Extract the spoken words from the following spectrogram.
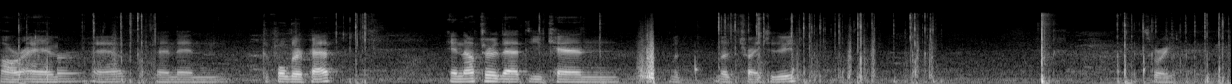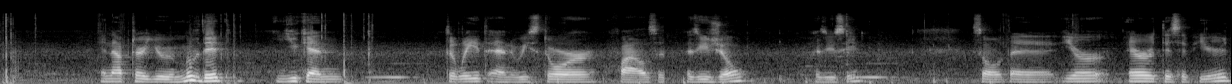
rm f and then the folder path. And after that you can let, let's try to do it. Sorry. And after you removed it you can delete and restore files as usual as you see. So the your error disappeared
